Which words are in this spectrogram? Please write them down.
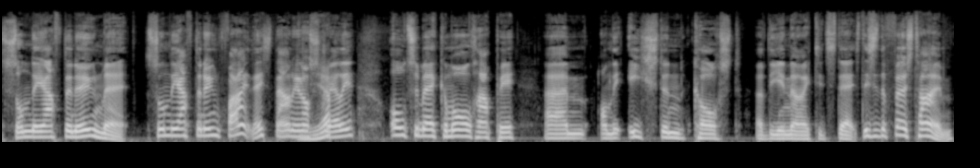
Sunday afternoon, mate. Sunday afternoon fight this down in Australia. All to make them all happy um, on the eastern coast of the United States. This is the first time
